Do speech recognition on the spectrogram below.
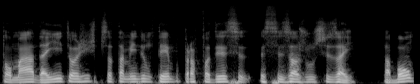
tomada aí, então a gente precisa também de um tempo para fazer esse, esses ajustes aí, tá bom?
